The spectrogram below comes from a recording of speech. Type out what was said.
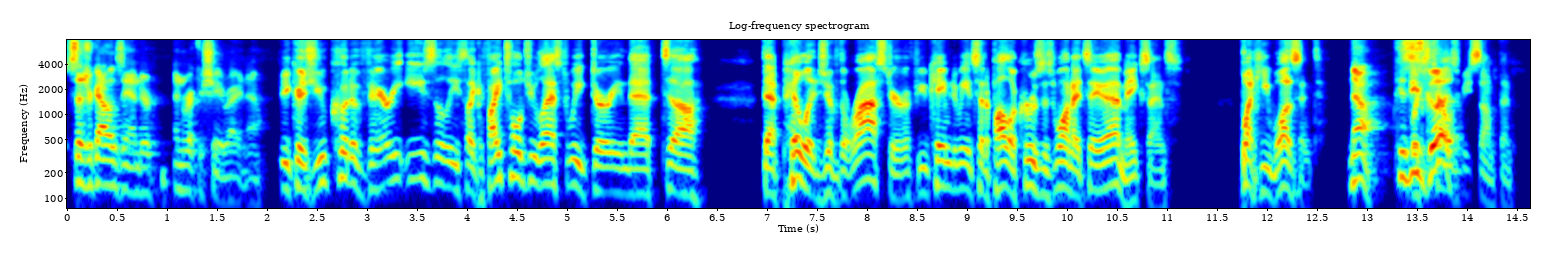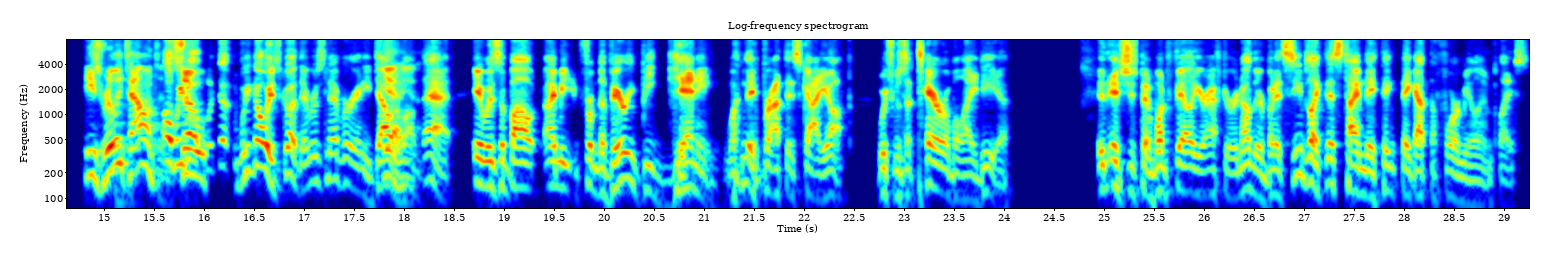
Cedric Alexander, and Ricochet right now. Because you could have very easily, like if I told you last week during that uh that pillage of the roster, if you came to me and said Apollo Crews is one, I'd say yeah, that makes sense. But he wasn't. No, because he's good. Tells me something. He's really talented. Oh, we so, know we know he's good. There was never any doubt yeah, about yeah. that. It was about, I mean, from the very beginning when they brought this guy up, which was a terrible idea. It, it's just been one failure after another. But it seems like this time they think they got the formula in place.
